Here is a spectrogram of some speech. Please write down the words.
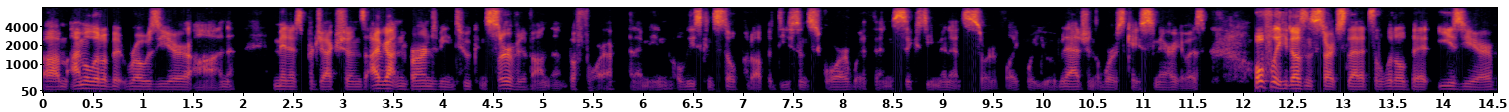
Um, I'm a little bit rosier on minutes projections. I've gotten Burns being too conservative on them before. And I mean, Olise can still put up a decent score within 60 minutes, sort of like what you would imagine the worst case scenario is. Hopefully he doesn't start so that it's a little bit easier.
